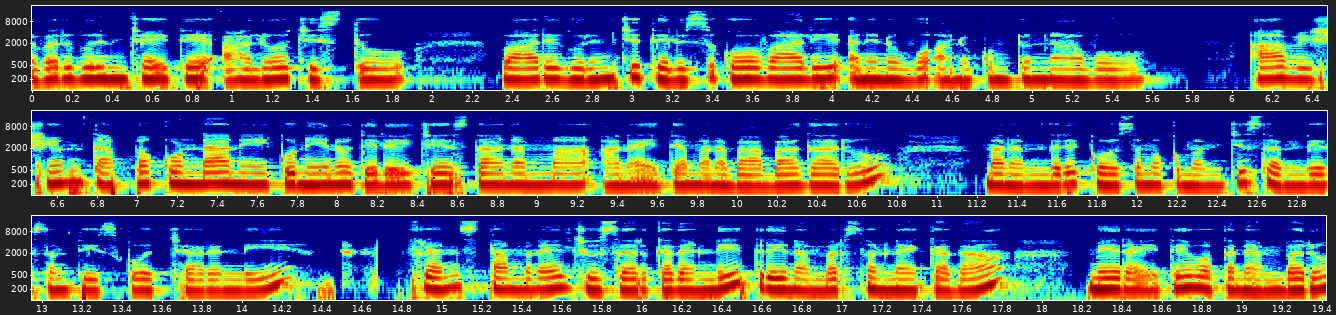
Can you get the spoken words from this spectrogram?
ఎవరి గురించి అయితే ఆలోచిస్తూ వారి గురించి తెలుసుకోవాలి అని నువ్వు అనుకుంటున్నావో ఆ విషయం తప్పకుండా నీకు నేను తెలియచేస్తానమ్మా అని అయితే మన బాబా గారు మనందరి కోసం ఒక మంచి సందేశం తీసుకువచ్చారండి. ఫ్రెండ్స్ తమ్మనేలు చూశారు కదండి? త్రీ నెంబర్స్ ఉన్నాయి కదా? మీరైతే ఒక నెంబరు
